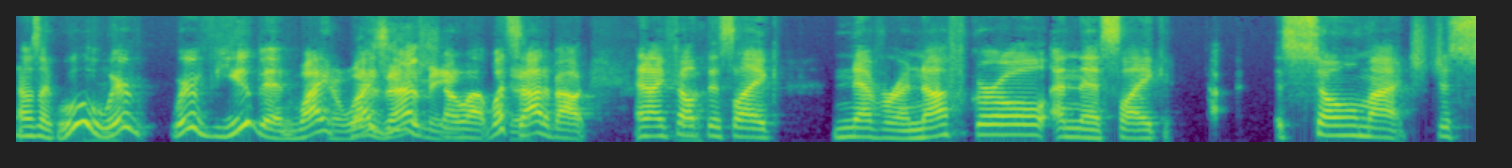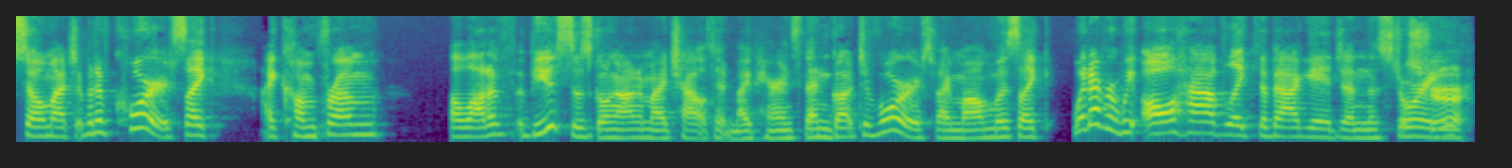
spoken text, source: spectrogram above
And I was like, Ooh, mm-hmm. where where have you been? Why, Yeah, why does did you that just mean? show up? What's Yeah. that about? And I felt Yeah. this like never enough girl and this like so much, just so much. But of course, like I come from a lot of abuse was going on in my childhood. My parents then got divorced. My mom was like, whatever. We all have like the baggage and the story, Sure.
